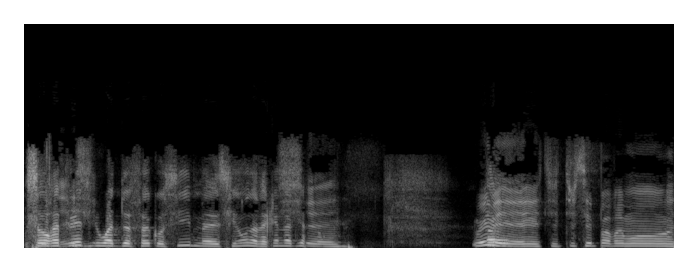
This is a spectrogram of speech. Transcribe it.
Ça aurait pu Et être du what the fuck aussi, mais sinon on n'avait rien à dire. C'est- Oui, Euh. mais tu, tu sais pas vraiment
